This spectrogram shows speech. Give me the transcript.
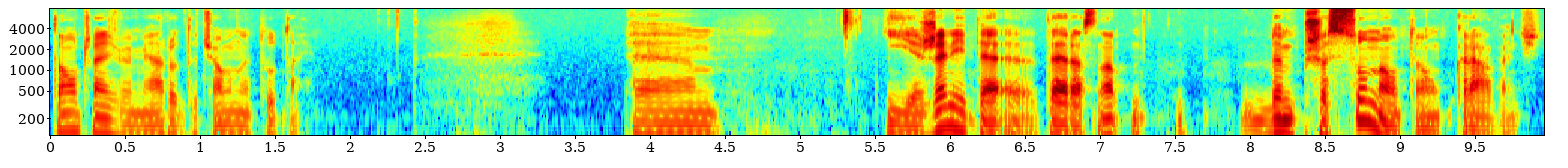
tą część wymiaru dociągnę tutaj. I jeżeli te, teraz no, bym przesunął tę krawędź,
